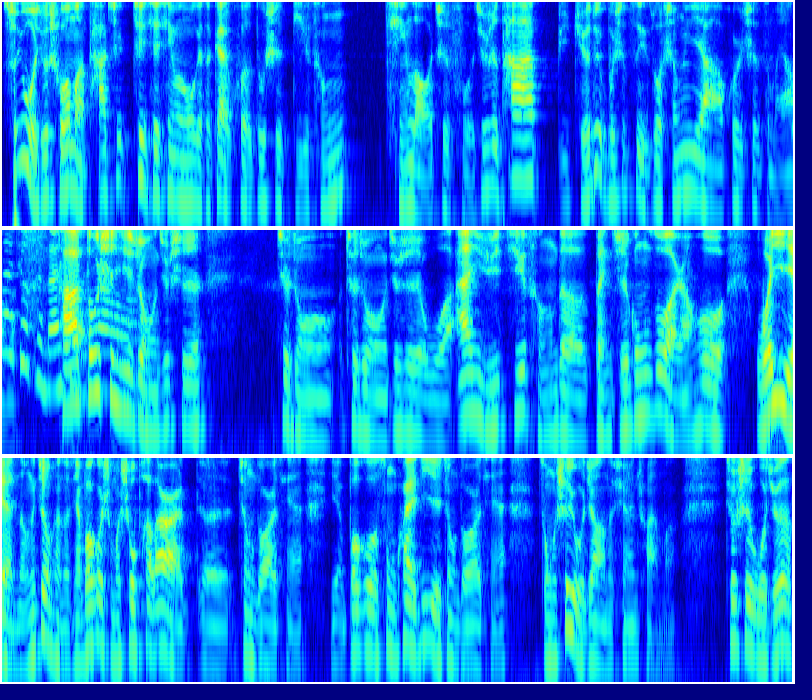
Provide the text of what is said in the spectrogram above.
所以我就说嘛，他这这些新闻我给他概括的都是底层。勤劳致富，就是他绝对不是自己做生意啊，或者是怎么样的，那就很难他都是一种就是。这种这种就是我安于基层的本职工作，然后我也能挣很多钱，包括什么收破烂儿，呃，挣多少钱，也包括送快递挣多少钱，总是有这样的宣传嘛。就是我觉得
